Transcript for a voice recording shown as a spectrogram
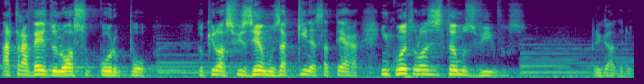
através do nosso corpo, do que nós fizemos aqui nessa terra, enquanto nós estamos vivos. Obrigado, Nil.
